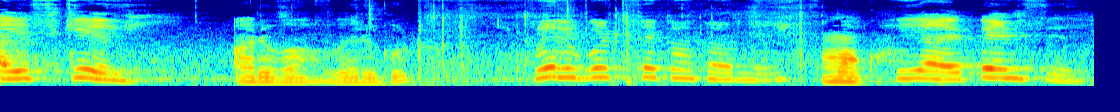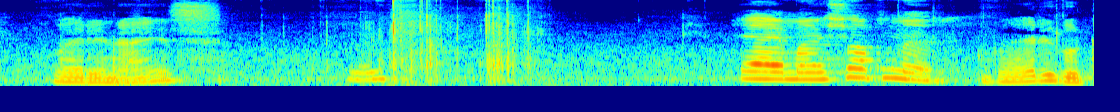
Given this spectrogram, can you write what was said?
ही आहे स्केल. अरे वा व्हेरी गुड व्हेरी गुड से का काढले मग? ही आहे पेन्सिल. व्हेरी नाईस हे आहे माझं शॉपनर. व्हेरी गुड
